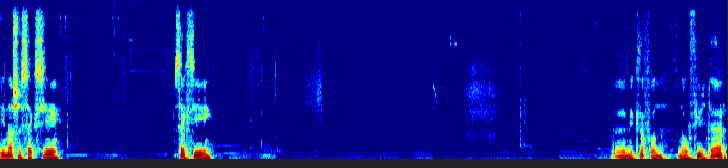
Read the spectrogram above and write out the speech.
I nasze sexy. Sexy. Y, Mikrofon no filter.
